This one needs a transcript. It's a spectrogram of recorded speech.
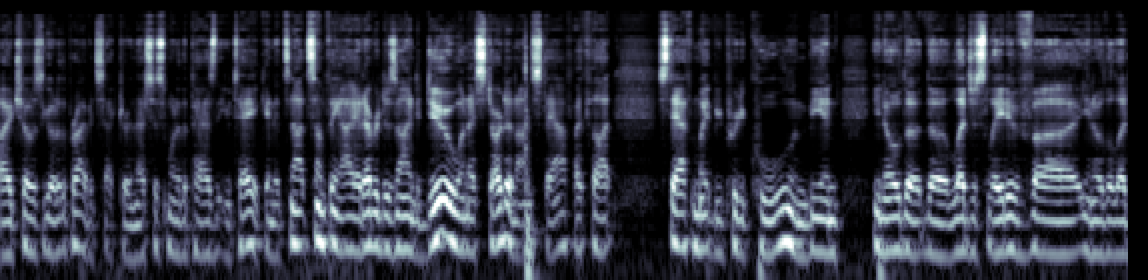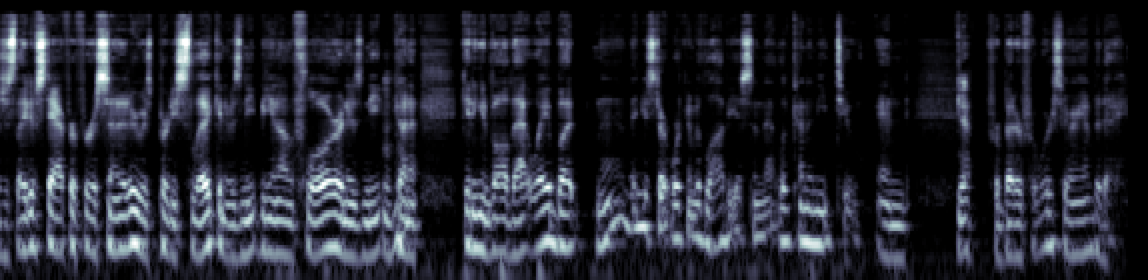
I chose to go to the private sector, and that's just one of the paths that you take. And it's not something I had ever designed to do when I started on staff. I thought staff might be pretty cool, and being you know the the legislative uh, you know the legislative staffer for a senator was pretty slick, and it was neat being on the floor, and it was neat kind of getting involved that way. But eh, then you start working with lobbyists, and that looked kind of neat too. And Yeah. for better or for worse, here I am today.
